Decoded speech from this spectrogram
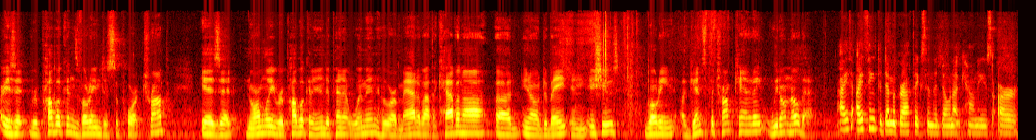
Is it Republicans voting to support Trump? Is it normally Republican and independent women who are mad about the Kavanaugh, uh, you know, debate and issues, voting against the Trump candidate? We don't know that. I, I think the demographics in the donut counties are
